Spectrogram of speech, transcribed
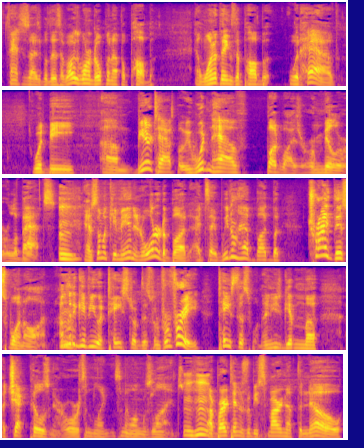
fantasized about this. I've always wanted to open up a pub, and one of the things the pub would have would be um, beer taps, but we wouldn't have Budweiser or Miller or Labatt's. Mm. And if someone came in and ordered a Bud, I'd say we don't have Bud, but try this one on. I'm Mm. going to give you a taster of this one for free. Taste this one, and you'd give them a, a Czech Pilsner or something like something along those lines. Mm-hmm. Our bartenders would be smart enough to know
